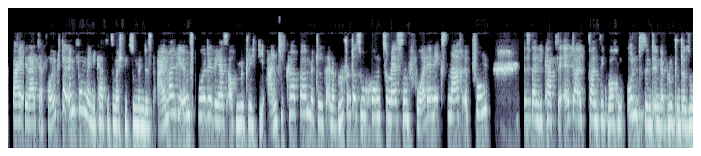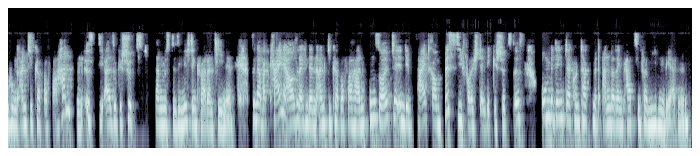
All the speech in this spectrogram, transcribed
Bei bereits erfolgter Impfung, wenn die Katze zum Beispiel zumindest einmal geimpft wurde, wäre es auch möglich, die Antikörper mittels einer Blutuntersuchung zu messen vor der nächsten Nachimpfung. Ist dann die Katze älter als 20 Wochen und sind in der Blutuntersuchung Antikörper vorhanden, ist sie also geschützt, dann müsste sie nicht in Quarantäne. Sind aber keine ausreichenden Antikörper vorhanden, sollte in dem Zeitraum, bis sie vollständig geschützt ist, unbedingt der Kontakt mit anderen Katzen vermieden werden.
